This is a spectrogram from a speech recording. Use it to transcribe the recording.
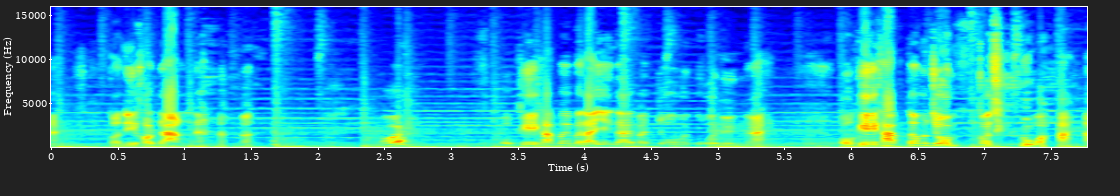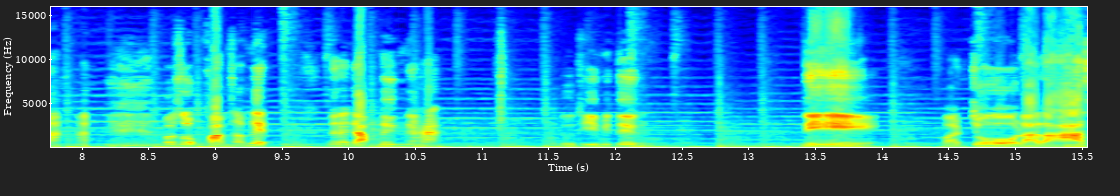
นะ ตอนนี้เขาดังนะ โอ้ยโอเคครับ ไม่เป็นไรยังได้บัตโจมาตัวหนึ่งนะ โอเคครับท่านผู้ชมก็ถือว่า ประสบความสำเร็จในระดับหนึ่งนะฮะ ดูทีมนิดนึง นี่ บัตโจลาลาส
